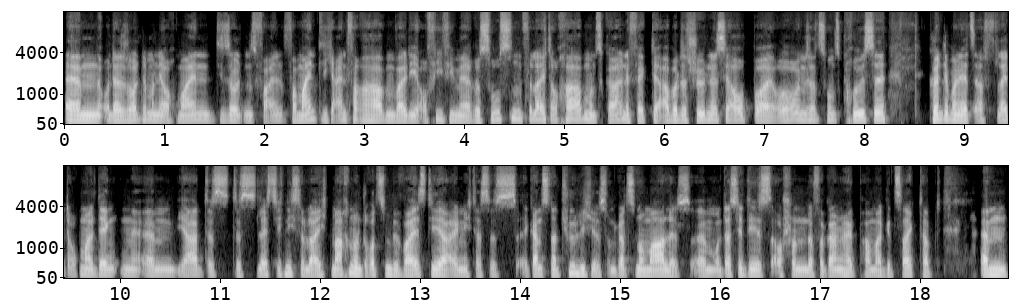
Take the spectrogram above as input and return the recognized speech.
Ähm, und da sollte man ja auch meinen, die sollten es vermeintlich einfacher haben, weil die auch viel, viel mehr Ressourcen vielleicht auch haben und Skaleneffekte. Aber das Schöne ist ja auch bei eurer Organisationsgröße, könnte man jetzt erst vielleicht auch mal denken, ähm, ja, das, das lässt sich nicht so leicht machen und trotzdem beweist ihr ja eigentlich, dass es ganz natürlich ist und ganz normal ist ähm, und dass ihr das auch schon in der Vergangenheit ein paar Mal gezeigt habt. Ähm,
